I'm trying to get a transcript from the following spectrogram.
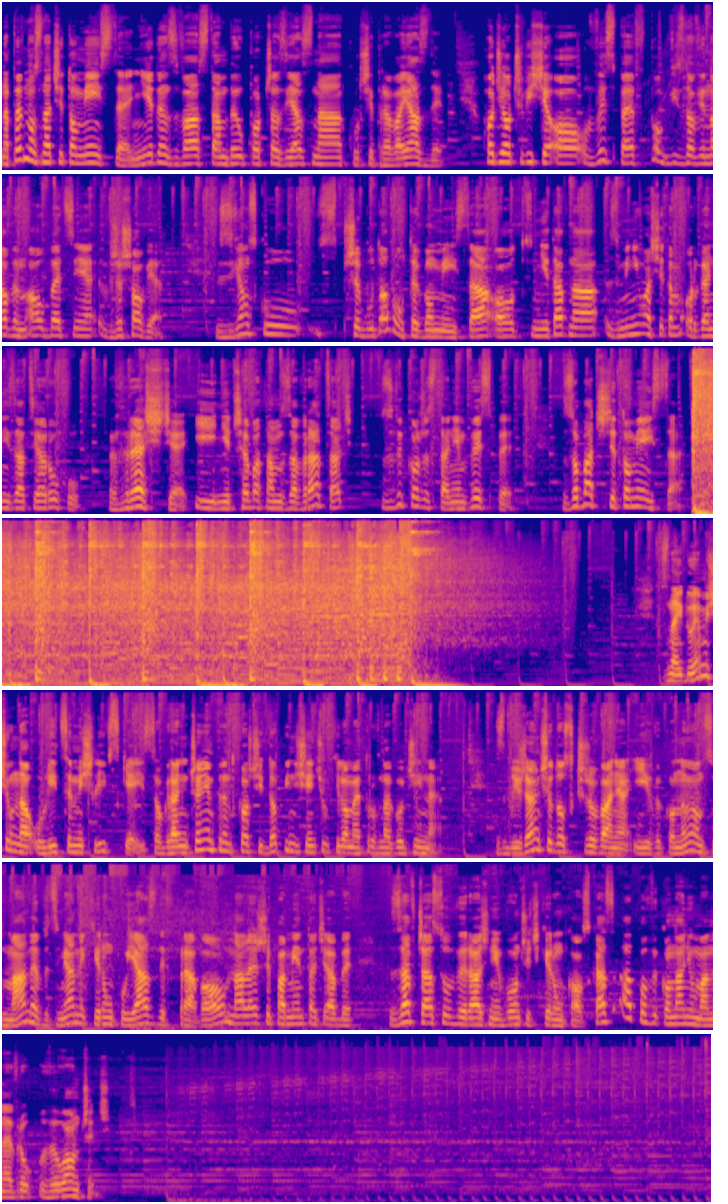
Na pewno znacie to miejsce, nie jeden z Was tam był podczas jazd na kursie prawa jazdy. Chodzi oczywiście o wyspę w Pogwizdowie Nowym, a obecnie w Rzeszowie. W związku z przebudową tego miejsca od niedawna zmieniła się tam organizacja ruchu. Wreszcie i nie trzeba tam zawracać z wykorzystaniem wyspy. Zobaczcie to miejsce. Znajdujemy się na ulicy Myśliwskiej z ograniczeniem prędkości do 50 km na godzinę. Zbliżając się do skrzyżowania i wykonując manewr zmiany kierunku jazdy w prawo, należy pamiętać, aby zawczasu wyraźnie włączyć kierunkowskaz, a po wykonaniu manewru wyłączyć.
